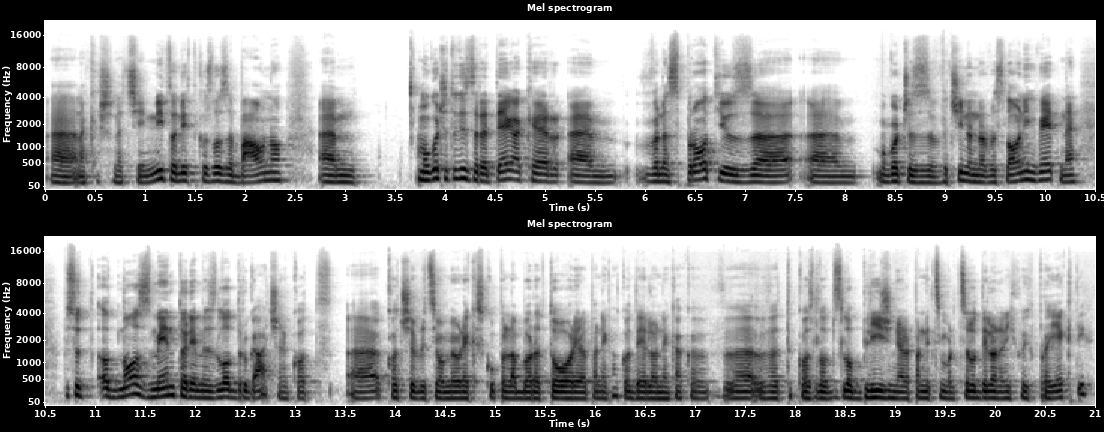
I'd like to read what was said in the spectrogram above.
uh, na kakšen način. Ni to ni tako zelo zabavno. Um, Mogoče tudi zaradi tega, ker um, v nasprotju z, um, z večino naravoslovnih ved, ne, v bistvu odnos z mentorjem je zelo drugačen, kot, uh, kot če bi imel nek skupen laboratorij ali pa nekako delo nekako v, v tako zelo, zelo bližnji ali pa recimo celo delo na njihovih projektih.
